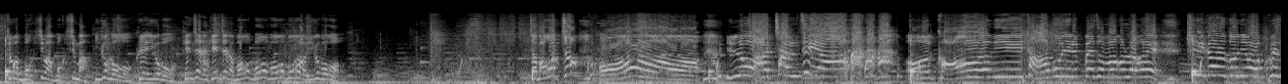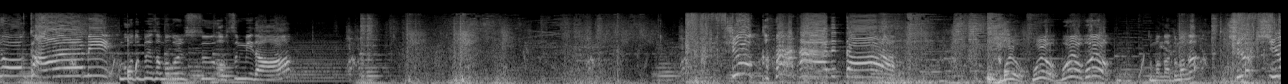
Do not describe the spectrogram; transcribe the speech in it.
저거 먹지마 먹지마 이거 먹어 그냥 이거 먹어 괜찮아 괜찮아 먹어 먹어 먹어 먹어 이거 먹어 자 먹었죠? 어 일로와 참새야. 어 감히 다분이를 뺏어 먹으려고 해 킬가루도님 앞에서 감히. 모두 뺏어 먹을 수 없습니다. 슉! 됐다. 뭐요 뭐요 뭐요 뭐요? 도망가 도망가? 슉슉!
